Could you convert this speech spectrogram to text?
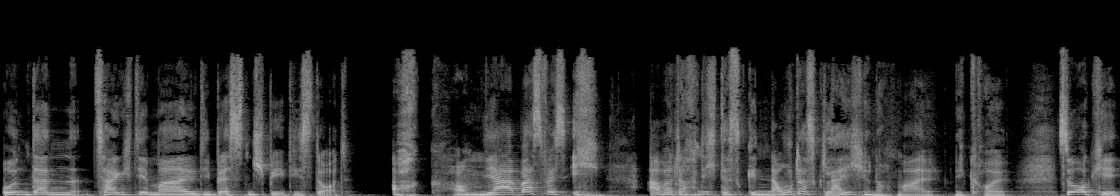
und dann zeige ich dir mal die besten Spätis dort. Ach komm. Ja, was weiß ich. Aber doch nicht das genau das gleiche nochmal, Nicole. So, okay.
